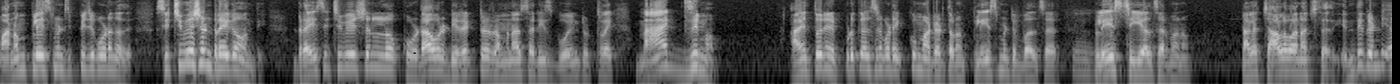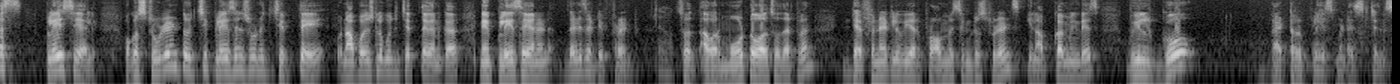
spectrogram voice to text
మనం ప్లేస్మెంట్స్ ఇప్పించుకోవడం కాదు సిచ్యువేషన్ డ్రైగా ఉంది డ్రై సిచ్యువేషన్లో కూడా our director Ramana sir is going to try maximum ఆయనతో నేను ఎప్పుడు కలిసినా కూడా ఎక్కువ మాట్లాడతాను. ప్లేస్మెంట్ ఇవ్వాలి సార్. ప్లేస్ చేయాలి సార్ మనం. నాకు చాలా బాగా నచ్చుతుంది. ఎందుకంటే ఎస్ ప్లేస్ చేయాలి. ఒక స్టూడెంట్ వచ్చి ప్లేస్ అయిన స్టూడెంట్ చెప్తే నా పొజిషన్లో గురించి చెప్తే కనుక నేను ప్లేస్ అయ్యానండి that is a different so our motto also that one definitely we're promising to students in upcoming days will go better placement assistance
